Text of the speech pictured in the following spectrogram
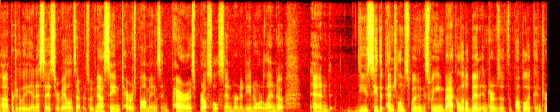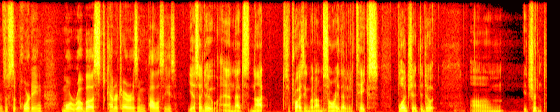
uh, particularly the NSA surveillance efforts. We've now seen terrorist bombings in Paris, Brussels, San Bernardino, Orlando. And do you see the pendulum swing, swinging back a little bit in terms of the public, in terms of supporting more robust counterterrorism policies? Yes, I do, and that's not surprising. But I'm sorry that it takes bloodshed to do it. Um, it shouldn't,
